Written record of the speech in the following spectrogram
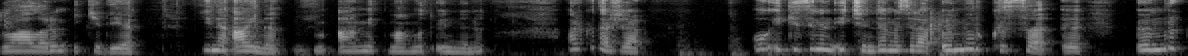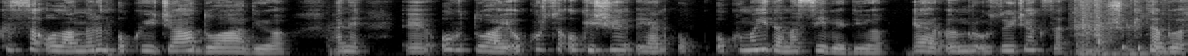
Dualarım iki diye. Yine aynı Ahmet Mahmut Ünlü'nün. Arkadaşlar o ikisinin içinde mesela ömür kısa, e, ömrü kısa olanların okuyacağı dua diyor. Hani e, o duayı okursa o kişi yani ok- okumayı da nasip ediyor. Eğer ömrü uzayacaksa şu kitabı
